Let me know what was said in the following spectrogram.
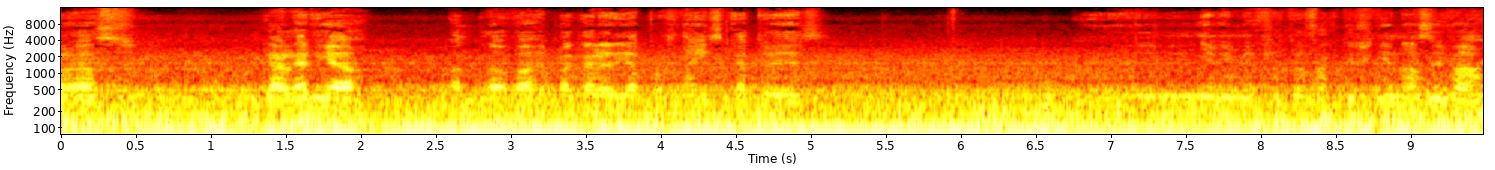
oraz galeria handlowa, chyba galeria poznańska to jest yy, nie wiem jak się to faktycznie nazywa.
